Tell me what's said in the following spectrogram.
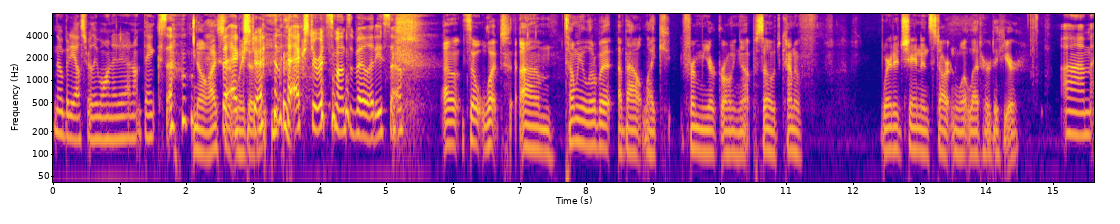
nobody else really wanted it. I don't think so. No, I the certainly extra, didn't. the extra responsibility. So. Uh, so what? Um, tell me a little bit about like from your growing up. So kind of, where did Shannon start, and what led her to here? Um,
